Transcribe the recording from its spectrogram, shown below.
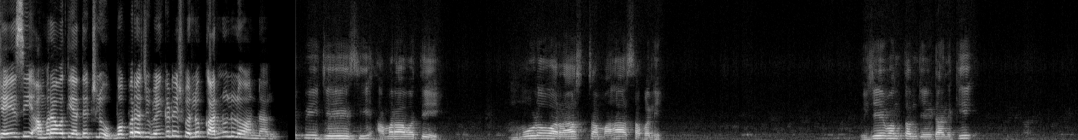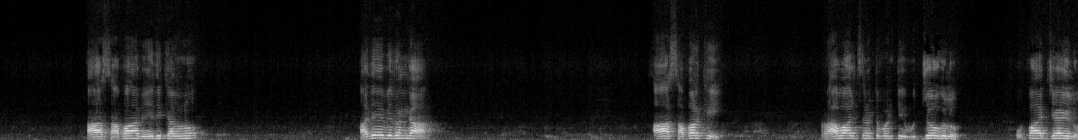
జేఏసీ అమరావతి అధ్యక్షులు బొప్పరాజు వెంకటేశ్వర్లు కర్నూలులో అన్నారు. ఏపీజేఏసి అమరావతి మూడవ రాష్ట్ర మహాసభని విజయవంతం చేయడానికి ఆ సభా వేదికలను అదేవిధంగా ఆ సభకి రావాల్సినటువంటి ఉద్యోగులు ఉపాధ్యాయులు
